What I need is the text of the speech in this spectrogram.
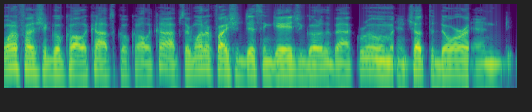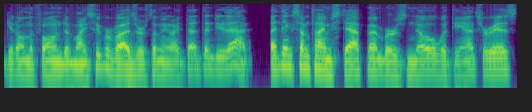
I wonder if I should go call the cops, go call the cops. I wonder if I should disengage and go to the back room and shut the door and get on the phone to my supervisor or something like that, then do that. I think sometimes staff members know what the answer is.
